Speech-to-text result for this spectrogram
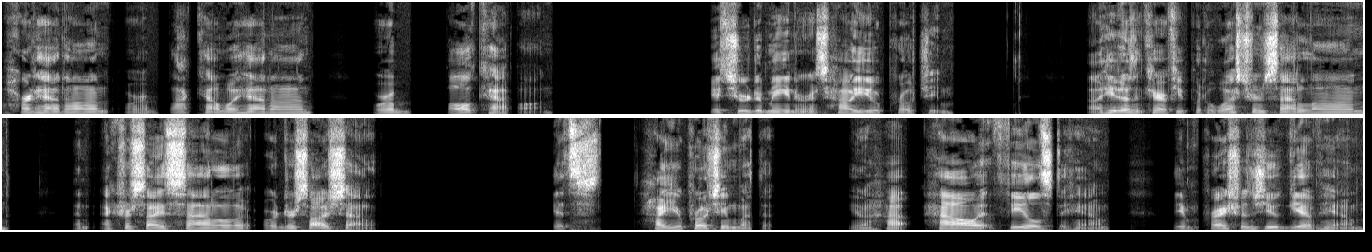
a hard hat on or a black cowboy hat on or a ball cap on. It's your demeanor, it's how you approach him. Uh, he doesn't care if you put a Western saddle on, an exercise saddle, or dressage saddle. It's how you approach him with it. You know, how, how it feels to him, the impressions you give him.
